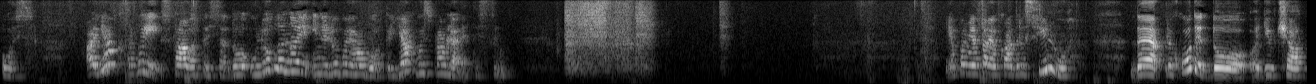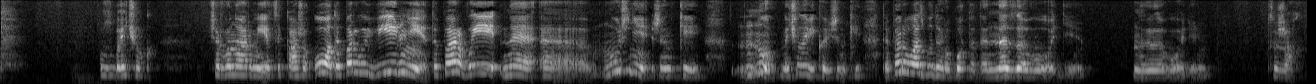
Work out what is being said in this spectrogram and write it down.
Ось. А як ви ставитеся до улюбленої і нелюбої роботи? Як ви справляєтесь з цим? Я пам'ятаю кадри з фільму, де приходить до дівчат узбечок червоноармієць і каже: О, тепер ви вільні, тепер ви не е, мужні жінки, ну, не чоловікові жінки. Тепер у вас буде робота де на заводі. На заводі. Це жах.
